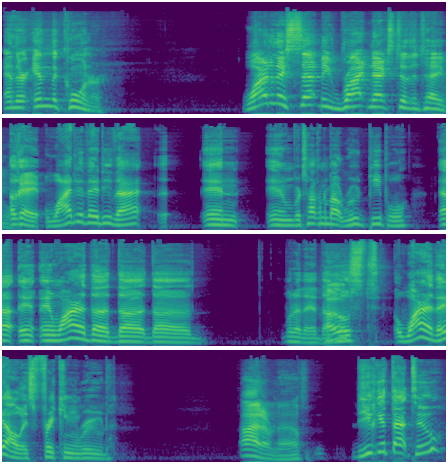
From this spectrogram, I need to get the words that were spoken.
and they're in the corner, why do they set me right next to the table? Okay, why do they do that? And and we're talking about rude people. Uh, and, and why are the the the what are they? The Host? host. Why are they always freaking rude? I don't know. Do you get that too?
